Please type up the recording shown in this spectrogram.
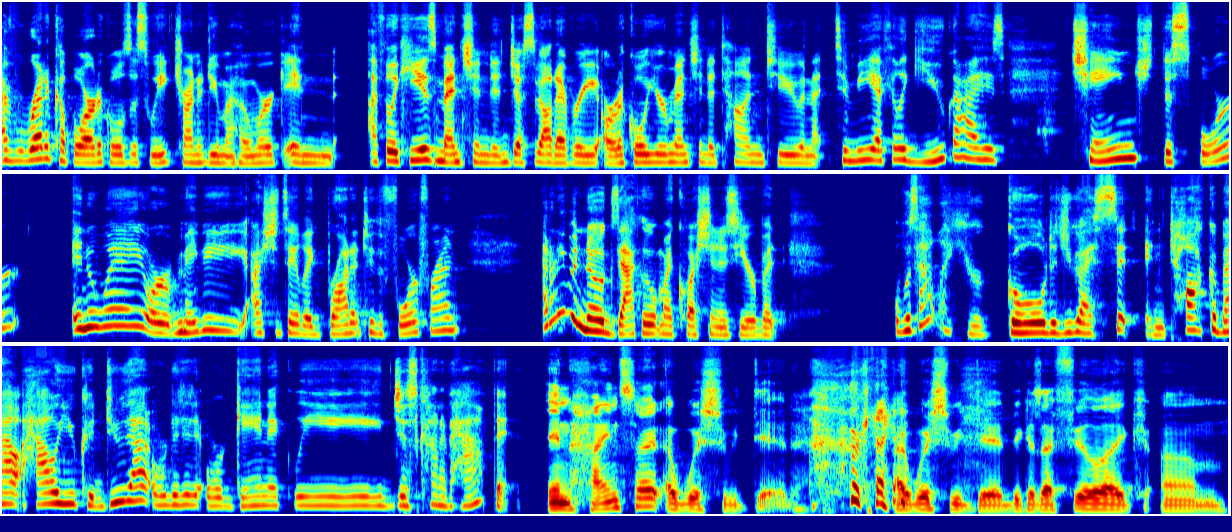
I've read a couple articles this week trying to do my homework, and I feel like he is mentioned in just about every article. You're mentioned a ton too. And to me, I feel like you guys changed the sport in a way, or maybe I should say, like, brought it to the forefront. I don't even know exactly what my question is here, but was that like your goal? Did you guys sit and talk about how you could do that, or did it organically just kind of happen? in hindsight, I wish we did. okay. I wish we did because I feel like um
